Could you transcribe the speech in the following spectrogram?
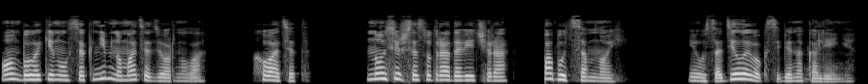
Он было кинулся к ним, но мать одернула. «Хватит. Носишься с утра до вечера. Побудь со мной». И усадила его к себе на колени.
